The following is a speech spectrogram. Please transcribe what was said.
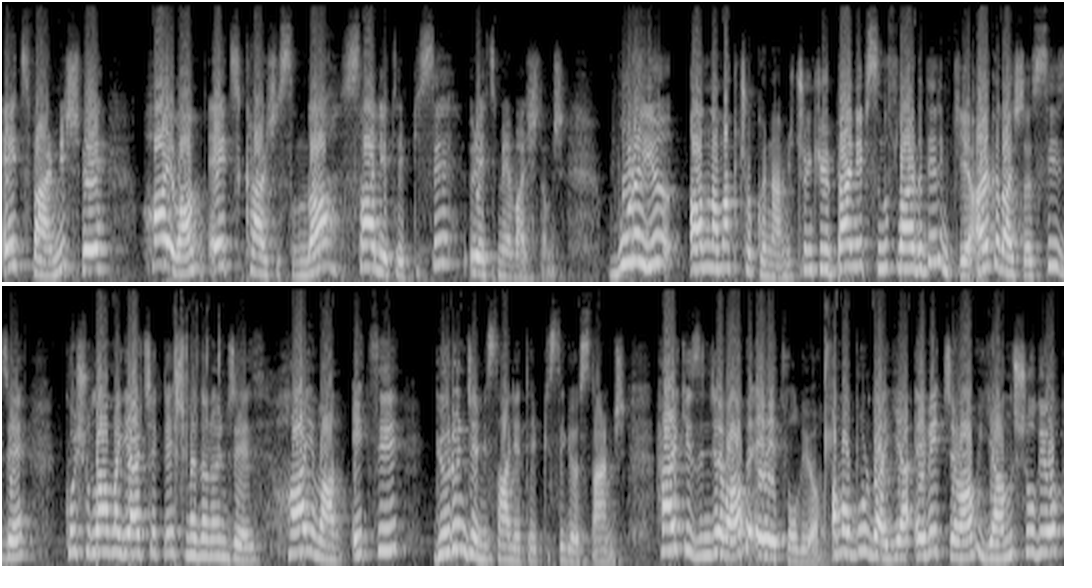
et vermiş ve hayvan et karşısında salya tepkisi üretmeye başlamış. Burayı anlamak çok önemli. Çünkü ben hep sınıflarda derim ki arkadaşlar sizce koşullanma gerçekleşmeden önce hayvan eti görünce mi salya tepkisi göstermiş? Herkesin cevabı evet oluyor. Ama burada ya evet cevabı yanlış oluyor.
